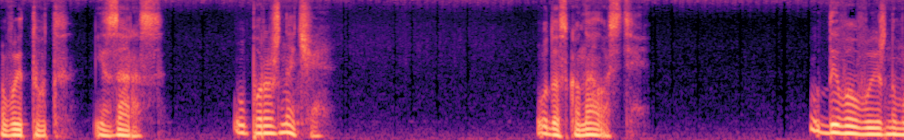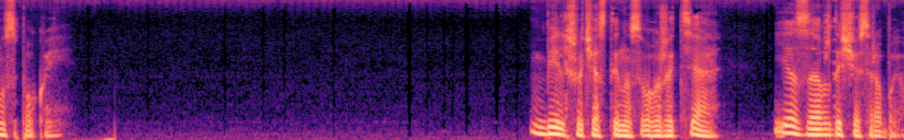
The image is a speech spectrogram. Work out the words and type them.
Ви тут і зараз, у порожнечі, у досконалості, у дивовижному спокої. Більшу частину свого життя я завжди щось робив,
